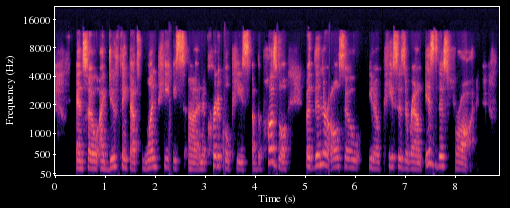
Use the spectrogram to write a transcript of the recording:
and so I do think that's one piece uh, and a critical piece of the puzzle. But then there are also, you know, pieces around is this fraud?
